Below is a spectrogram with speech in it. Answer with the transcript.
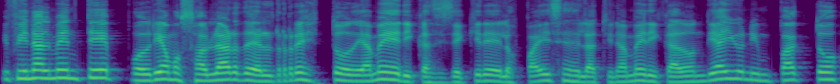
Y finalmente podríamos hablar del resto de América, si se quiere, de los países de Latinoamérica, donde hay un impacto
